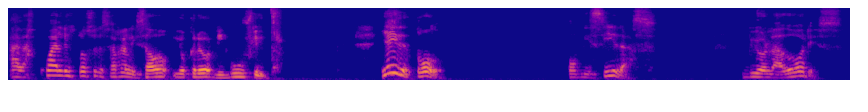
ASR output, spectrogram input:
a las cuales no se les ha realizado, yo creo, ningún filtro. Y hay de todo. Homicidas, violadores,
